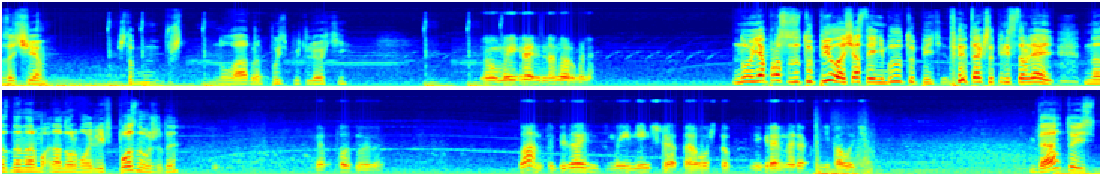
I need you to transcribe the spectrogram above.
Зачем? Чтобы... Ну ладно, пусть будет легкий. Ну, мы играли на нормале. Ну, я просто затупил, а сейчас я не буду тупить. так что переставляй на, на, норм- на нормал. Или поздно уже, да? Да, поздно уже. Ладно, тут разницы, мы меньше от того, что играем на легком, не получим. Да? То есть...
